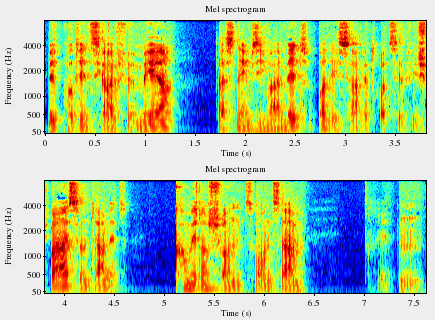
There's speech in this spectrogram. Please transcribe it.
mit Potenzial für mehr. Das nehmen Sie mal mit und ich sage trotzdem viel Spaß und damit kommen wir doch schon zu unserem dritten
